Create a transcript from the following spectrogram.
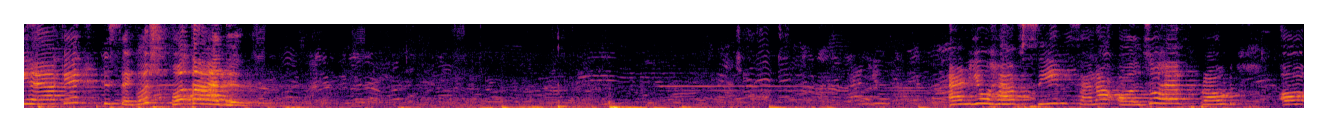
होती है आके इससे कुछ होता है दिल। And you have seen Sana also have proud of,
